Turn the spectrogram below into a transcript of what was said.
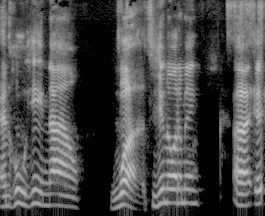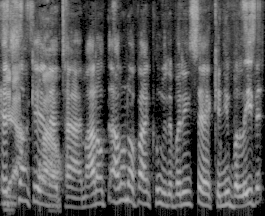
and who he now was. You know what I mean? Uh, it, it yeah. sunk in wow. that time. I don't, I don't know if I included it, but he said, "Can you believe it?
